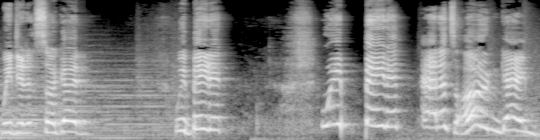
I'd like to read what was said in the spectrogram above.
We did it so good. We beat it. We beat it at its own game.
